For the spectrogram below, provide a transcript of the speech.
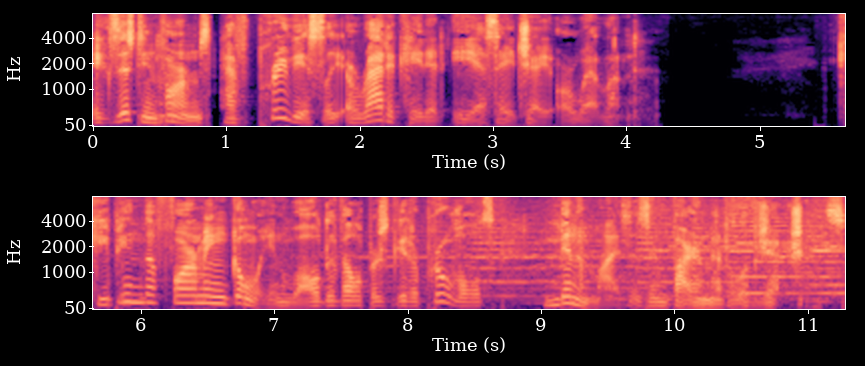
Existing farms have previously eradicated ESHA or wetland. Keeping the farming going while developers get approvals minimizes environmental objections.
